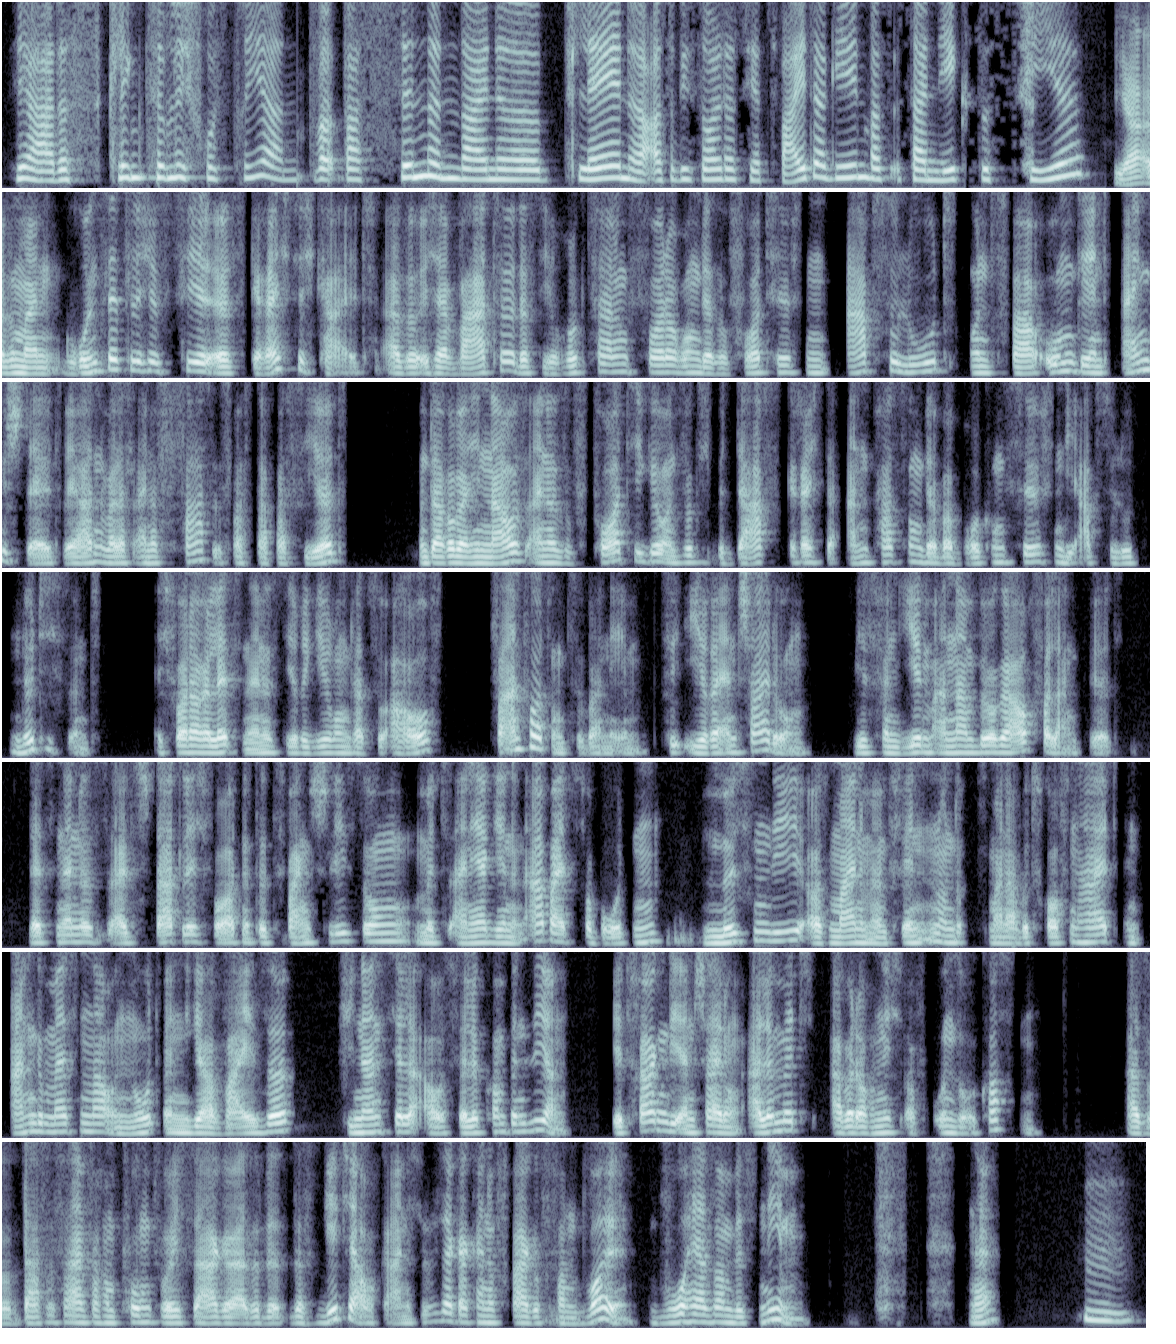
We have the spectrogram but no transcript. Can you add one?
Ja, das klingt ziemlich frustrierend. Was sind denn deine Pläne? Also wie soll das jetzt weitergehen? Was ist dein nächstes Ziel? Ja, also mein grundsätzliches Ziel ist Gerechtigkeit. Also ich erwarte, dass die Rückzahlungsforderungen der Soforthilfen absolut und zwar umgehend eingestellt werden, weil das eine Farce ist, was da passiert. Und darüber hinaus eine sofortige und wirklich bedarfsgerechte Anpassung der Überbrückungshilfen, die absolut nötig sind. Ich fordere letzten Endes die Regierung dazu auf, Verantwortung zu übernehmen für ihre Entscheidungen, wie es von jedem anderen Bürger auch verlangt wird. Letzten Endes als staatlich verordnete Zwangsschließungen mit einhergehenden Arbeitsverboten müssen die aus meinem Empfinden und aus meiner Betroffenheit in angemessener und notwendiger Weise finanzielle Ausfälle kompensieren. Wir tragen die Entscheidung alle mit, aber doch nicht auf unsere Kosten. Also das ist einfach ein Punkt, wo ich sage, also das geht ja auch gar nicht. Das ist ja gar keine Frage von wollen. Woher sollen wir es nehmen? ne? Hm.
